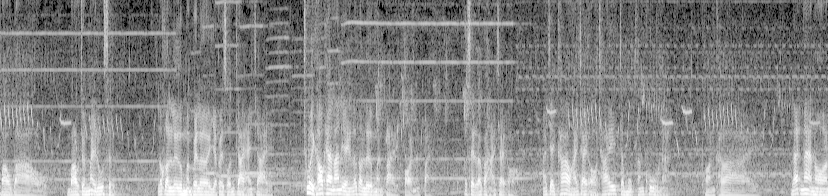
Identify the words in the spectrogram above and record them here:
เบาๆเบาจนไม่รู้สึก แล้วก็ลืมมันไปเลย อย่าไปสนใจหายใจ ช่วยเขาแค่นั้นเอง แล้วก็ลืมมันไปปล่อยมันไปแล้วเสร็จแล้วก็หายใจออก หายใจเข้าหายใจออกใช้จมูกทั้งคู่นะผ่อนคลาย และแน่นอน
